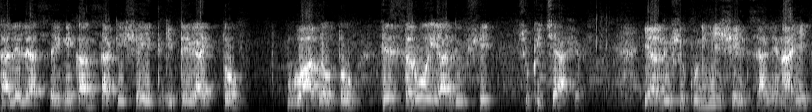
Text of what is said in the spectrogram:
झालेल्या सैनिकांसाठी शहीद गीते ऐकतो वाजवतो हे सर्व या दिवशी चुकीचे आहे. या दिवशी कुणीही शहीद झाले नाही.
